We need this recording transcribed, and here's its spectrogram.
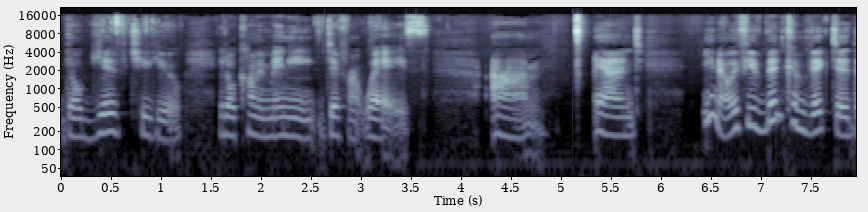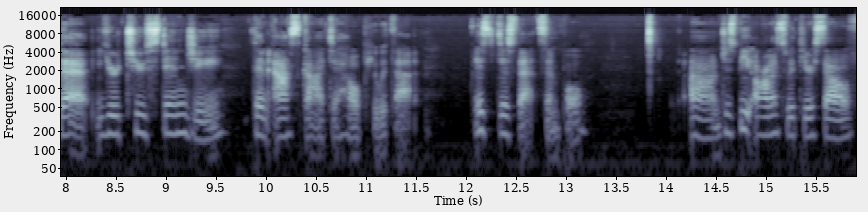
they'll give to you. It'll come in many different ways. Um, and, you know, if you've been convicted that you're too stingy, then ask God to help you with that. It's just that simple. Uh, just be honest with yourself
